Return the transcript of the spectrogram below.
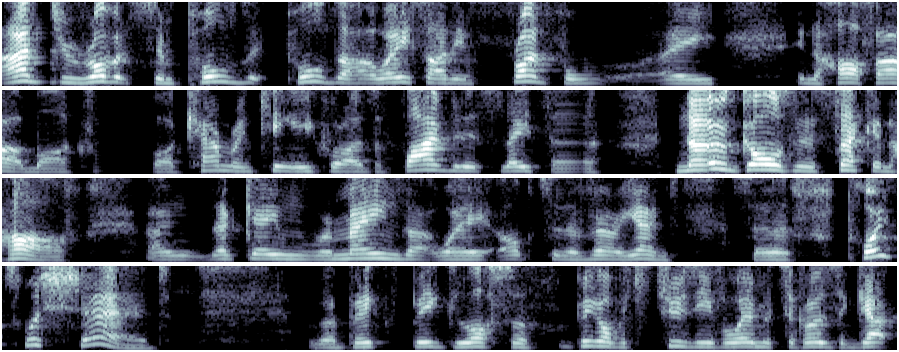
Andrew Robertson pulled pulled the away side in front for a in the half hour mark. While Cameron King equalised five minutes later, no goals in the second half, and that game remained that way up to the very end. So points were shared a big, big loss of big opportunity for Weymouth to close the gap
